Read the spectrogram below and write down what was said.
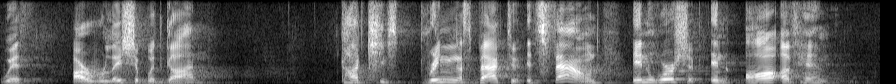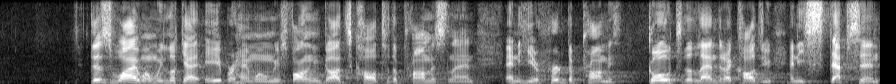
with our relationship with God, God keeps bringing us back to. It's found in worship, in awe of Him. This is why when we look at Abraham, when he's following God's call to the promised land, and he heard the promise, go to the land that I called you, and he steps in,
